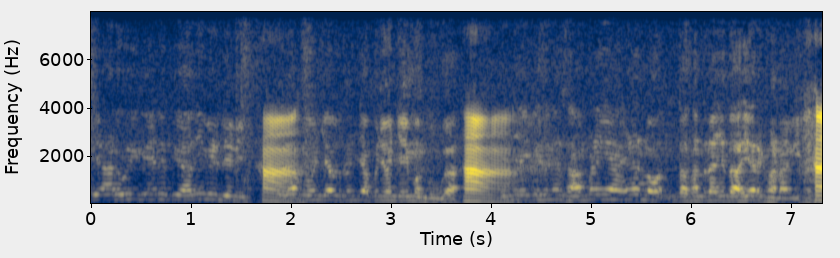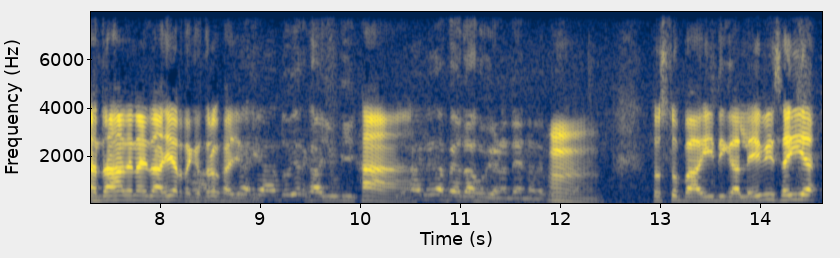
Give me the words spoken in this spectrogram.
ਤਿਆਰ ਹੋਈ ਗਏ ਨੇ 50 ਦੀ ਵੀ ਨਹੀਂ ਦੇਣੀ ਹਾਂ। ਇਹਦਾ 52 55 55 ਹੀ ਮੰਗੂਗਾ। ਹਾਂ। ਜੇ ਕਿਸੇ ਨੇ ਸਾਂਭਣੀ ਆ ਇਹਨਾਂ 10 ਦਿਨਾਂ ਚ 10000 ਖਾਣਾ ਵੀ। ਹੈ 10 ਦਿਨਾਂ 10000 ਤਾਂ ਕਿੱਧਰੋਂ ਖਾ ਜੂਗੀ। 1000 2000 ਖਾ ਜੂਗੀ। ਹਾਂ। ਅਗਲੇ ਦਾ ਫਾਇਦਾ ਹੋ ਜਾਣਾ ਦੇਣ ਵਾਲੇ ਹੂੰ। ਦੋਸਤੋ ਬਾਈ ਦੀ ਗੱਲ ਇਹ ਵੀ ਸਹੀ ਹੈ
